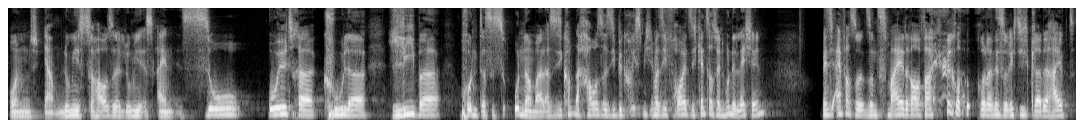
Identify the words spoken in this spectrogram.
Und ja, Lumi ist zu Hause. Lumi ist ein so ultra cooler, lieber Hund. Das ist unnormal. Also sie kommt nach Hause, sie begrüßt mich immer, sie freut sich. Kennst du auch, wenn Hunde lächeln? Wenn sie einfach so, so ein Smile drauf hat, Rodan ist so richtig gerade hyped.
